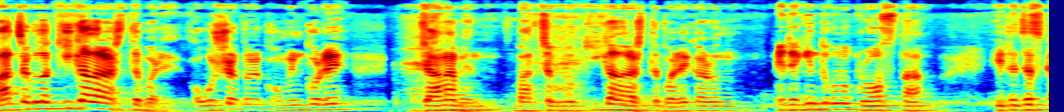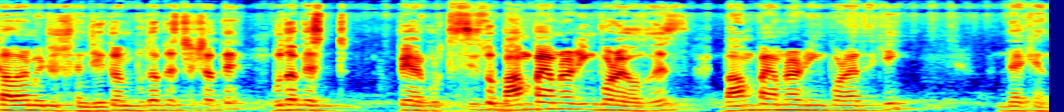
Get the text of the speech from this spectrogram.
বাচ্চাগুলো কি কালার আসতে পারে? অবশ্যই আপনারা কমেন্ট করে জানাবেন বাচ্চাগুলো কি কালার আসতে পারে, কারণ এটা কিন্তু কোনো ক্রস না। এটা জাস্ট কালার মিউটেশন যেহেতু আমি বুদাপেস্টের সাথে বুদাপেস্ট পেয়ার করতেছি। সো বাম পায়ে আমরা রিং পরাই অলওয়েজ বাম পায়ে আমরা রিং পরায় থাকি। দেখেন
